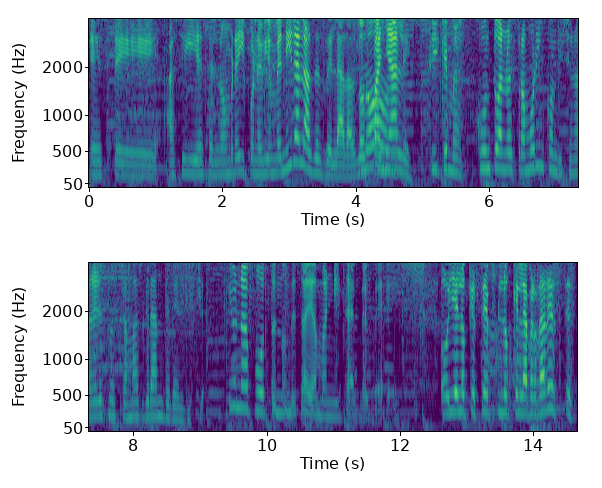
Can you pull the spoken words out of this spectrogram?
este, así es el nombre y pone bienvenida a las desveladas, los No, pañales. Sí, ¿qué más? Junto a nuestro amor incondicional eres nuestra más grande bendición. Y una foto en donde sale a manita de bebé. Oye, lo que se, lo que la verdad es, es-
